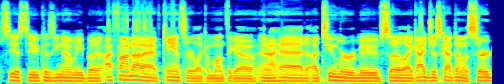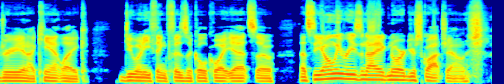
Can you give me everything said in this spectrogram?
CS2, because you know me, but I found out I have cancer like a month ago, and I had a tumor removed. So, like, I just got done with surgery, and I can't like do anything physical quite yet. So that's the only reason I ignored your squat challenge.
